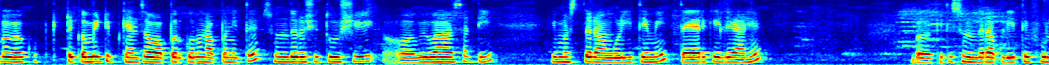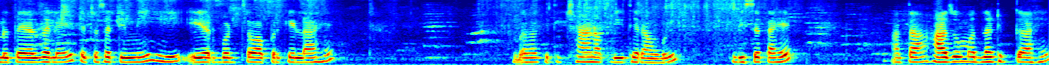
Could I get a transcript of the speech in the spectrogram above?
बघा खूप टिप- कमी टिपक्यांचा वापर करून आपण इथे सुंदर अशी तुळशी विवाहासाठी ही मस्त रांगोळी इथे मी तयार केली आहे. बघा किती सुंदर आपली इथे फुलं तयार झाली आहे त्याच्यासाठी मी ही एअरबडचा वापर केला आहे. बघा किती छान आपली इथे रांगोळी दिसत आहे. आता हा जो मधला ठिपका आहे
